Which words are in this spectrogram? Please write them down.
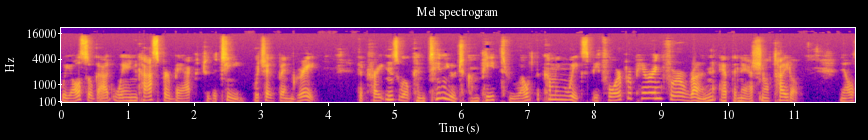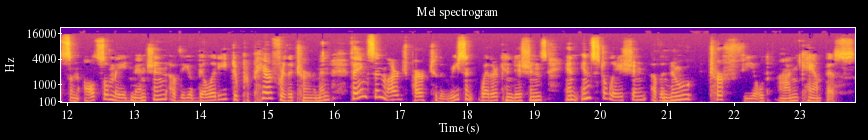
We also got Wayne Cosper back to the team, which has been great. The Tritons will continue to compete throughout the coming weeks before preparing for a run at the national title. Nelson also made mention of the ability to prepare for the tournament thanks in large part to the recent weather conditions and installation of a new turf field on campus.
